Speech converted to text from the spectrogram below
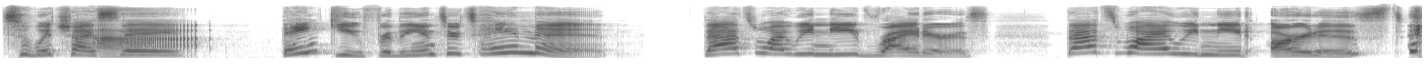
To which I say, Ah. thank you for the entertainment. That's why we need writers. That's why we need artists.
